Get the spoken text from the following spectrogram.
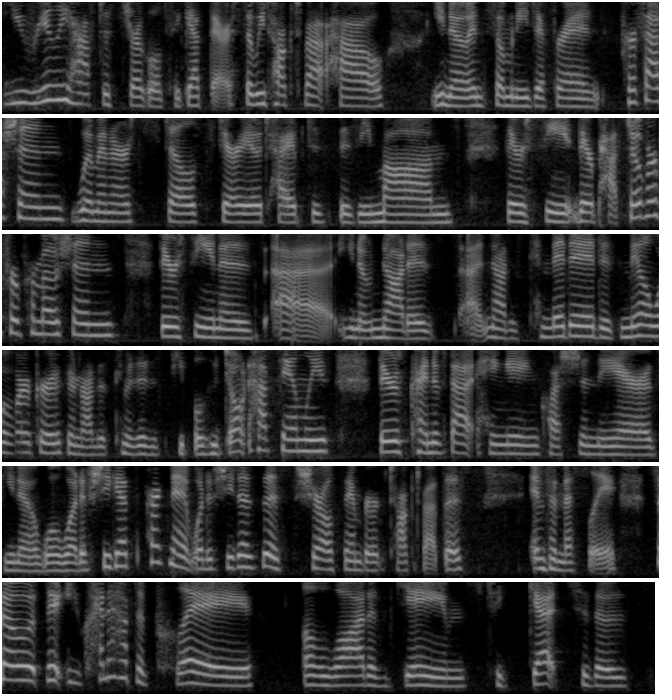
you really have to struggle to get there. So we talked about how, you know, in so many different professions, women are still stereotyped as busy moms. They're seen they're passed over for promotions. They're seen as uh, you know, not as uh, not as committed as male workers. They're not as committed as people who don't have families. There's kind of that hanging question in the air of, you know, well, what if she gets pregnant? What if she does this? Sheryl Sandberg talked about this infamously. So that you kind of have to play a lot of games to get to those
